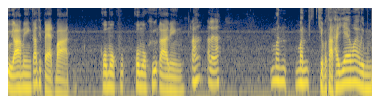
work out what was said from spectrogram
ยุราเมง98 บาท โกโมคุโกโมคุราเมงอะอะไรนะมันมันเขียนภาษาไทยแย่มากเลยมึง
